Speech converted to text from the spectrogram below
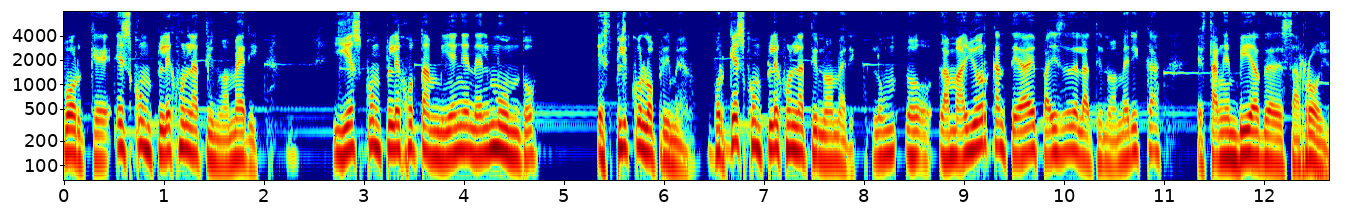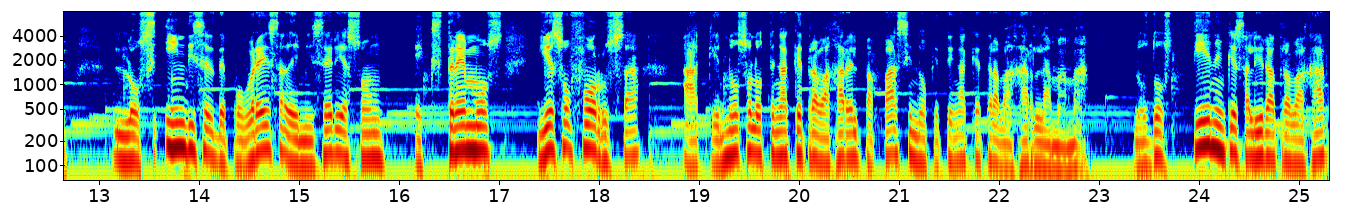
porque es complejo en Latinoamérica y es complejo también en el mundo. Explico lo primero. ¿Por qué es complejo en Latinoamérica? la mayor cantidad de países de Latinoamérica están en vías de desarrollo los índices de pobreza, de miseria son extremos y eso forza a que no solo tenga que trabajar el papá, sino que tenga que trabajar la mamá. Los dos tienen que salir a trabajar,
